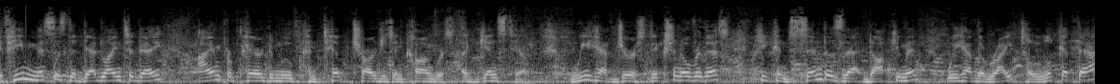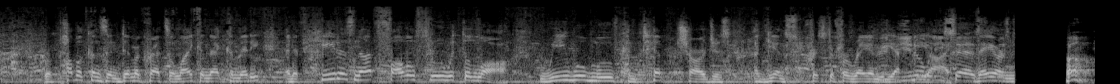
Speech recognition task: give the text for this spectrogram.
If he misses the deadline today, I am prepared to move contempt charges in Congress against him. We have jurisdiction over this. He can send us that document. We have the right to look at that, Republicans and Democrats alike in that committee. And if he does not follow through with the law, we will move contempt charges against Christopher Wray and the you FBI. know what he says, they are Oh.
